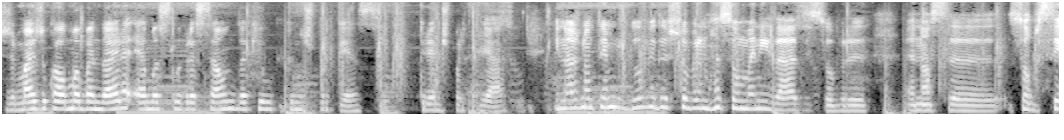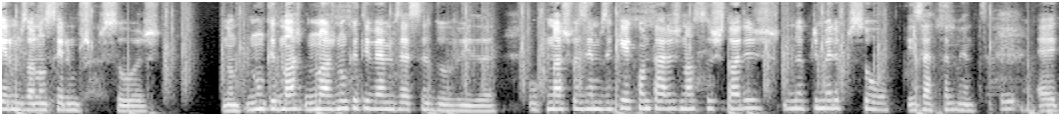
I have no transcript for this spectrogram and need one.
seja, mais do que alguma bandeira, é uma celebração daquilo que nos pertence, que queremos partilhar. E nós não temos dúvidas sobre a nossa humanidade sobre a nossa, sobre sermos ou não sermos pessoas. Nunca, nós, nós nunca tivemos essa dúvida. O que nós fazemos aqui é contar as nossas histórias na primeira pessoa, exatamente. É,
